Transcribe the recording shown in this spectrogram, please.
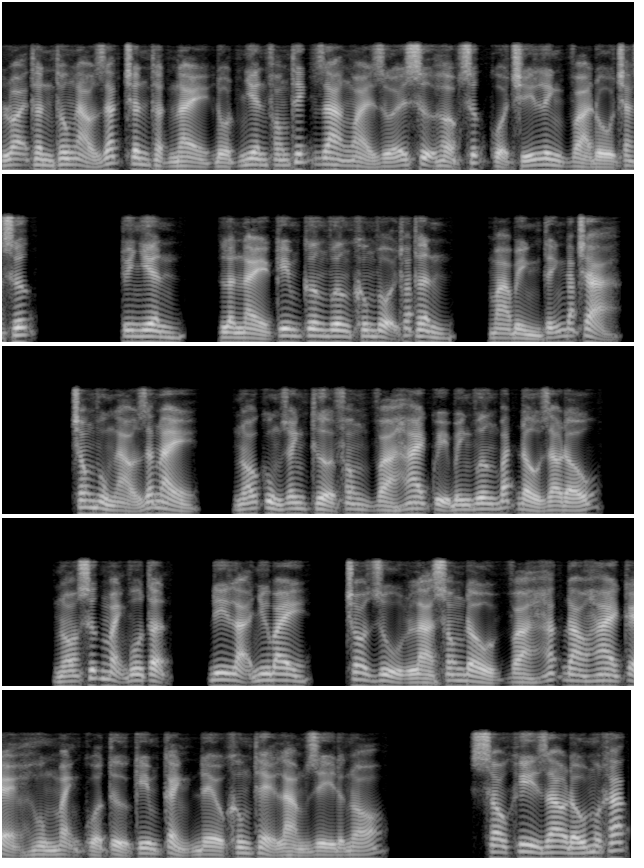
Loại thần thông ảo giác chân thật này đột nhiên phóng thích ra ngoài dưới sự hợp sức của trí linh và đồ trang sức. Tuy nhiên, lần này Kim Cương Vương không vội thoát thân, mà bình tĩnh đáp trả. Trong vùng ảo giác này, nó cùng Doanh Thừa Phong và hai quỷ binh vương bắt đầu giao đấu. Nó sức mạnh vô tận, đi lại như bay, cho dù là song đầu và hắc đao hai kẻ hùng mạnh của tử kim cảnh đều không thể làm gì được nó. Sau khi giao đấu một khắc,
